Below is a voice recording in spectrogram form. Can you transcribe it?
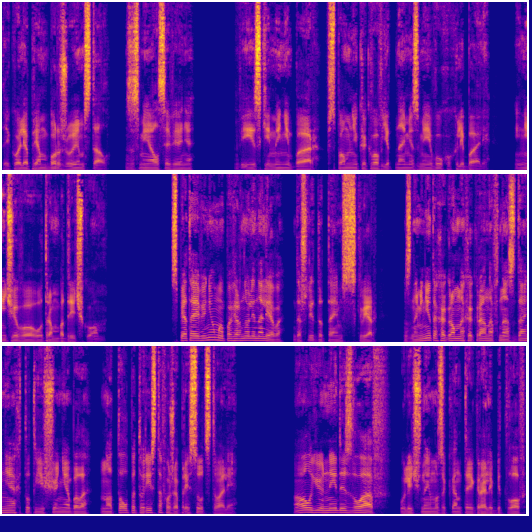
«Ты, Коля, прям буржуем стал», — засмеялся Веня. «Виски, мини-бар. Вспомни, как во Вьетнаме змеевуху хлебали. И ничего, утром бодрячком». С Пятой авеню мы повернули налево, дошли до Таймс-сквер. Знаменитых огромных экранов на зданиях тут еще не было, но толпы туристов уже присутствовали. «All you need is love», — уличные музыканты играли битлов,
